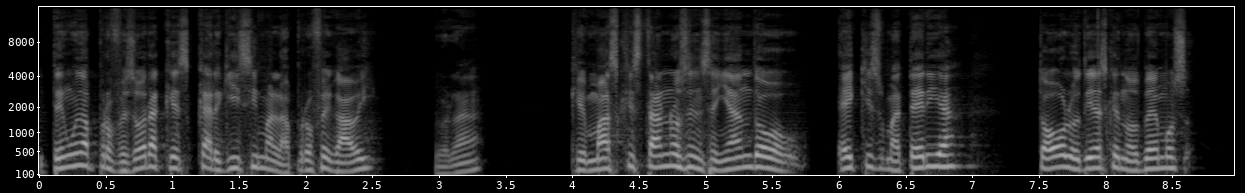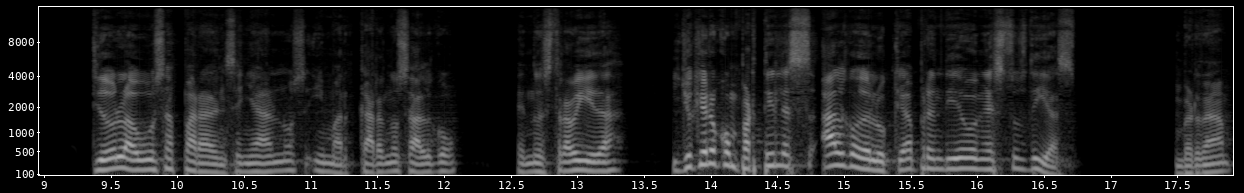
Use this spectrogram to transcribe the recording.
y tengo una profesora que es carguísima, la profe Gaby, ¿verdad? Que más que estarnos enseñando X materia, todos los días que nos vemos, Dios la usa para enseñarnos y marcarnos algo en nuestra vida. Y yo quiero compartirles algo de lo que he aprendido en estos días, ¿verdad?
